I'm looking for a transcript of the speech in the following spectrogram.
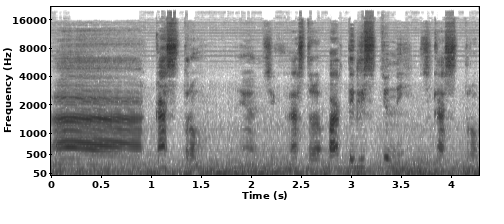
ah, Castro yan si Castro party list yun eh si Castro.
